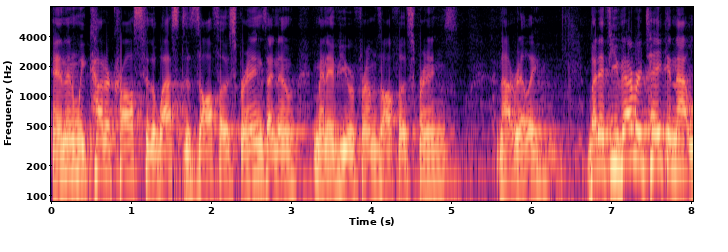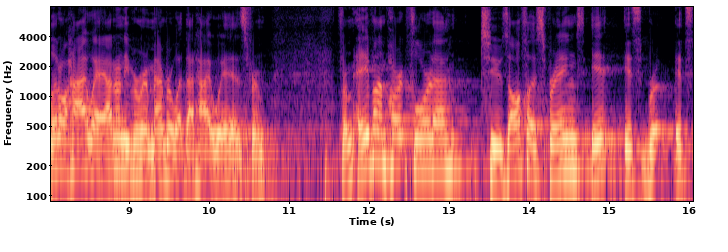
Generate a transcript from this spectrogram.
and then we cut across to the west to Zolfo Springs. I know many of you are from Zolfo Springs. Not really. But if you've ever taken that little highway, I don't even remember what that highway is, from, from Avon Park, Florida to Zolfo Springs, it is, it's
